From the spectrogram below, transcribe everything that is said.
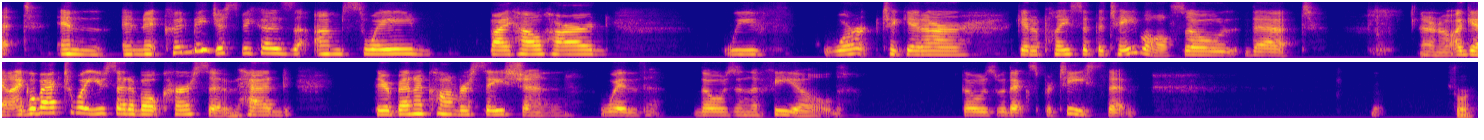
it. And and it could be just because I'm swayed by how hard we've worked to get our get a place at the table so that I don't know. Again, I go back to what you said about cursive. Had there been a conversation with those in the field, those with expertise that. Sure.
